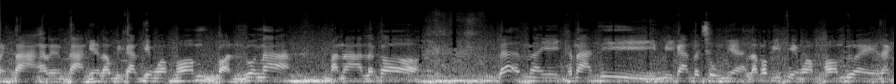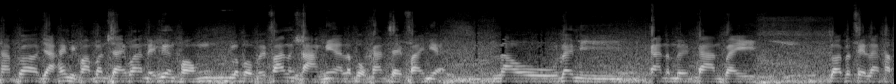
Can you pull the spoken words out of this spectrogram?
ต่างๆอะไรต่างๆเนี่ยเรามีการเตรียมความพร้อมก่อนล่วงหน้ามานานแล้วก็ และในขณะที่มีการประชุมเนี่ยเราก็มีเตรียมความพร้อมด้วยนะครับ ก็อยากให้มีความมั่นใจว่าในเรื่องของระบบไฟฟ้าต่างๆเนี่ยระบบการจ่ายไฟเนี่ยเราได้มีการดำเนินการไปร้อยเปอร์เซ็นต์แล้วครับ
